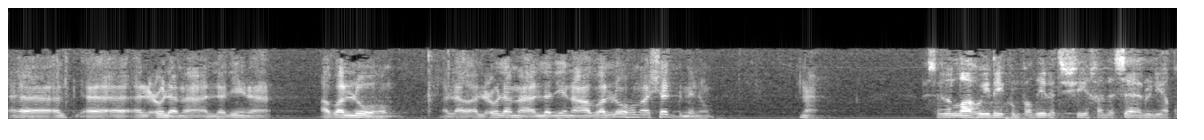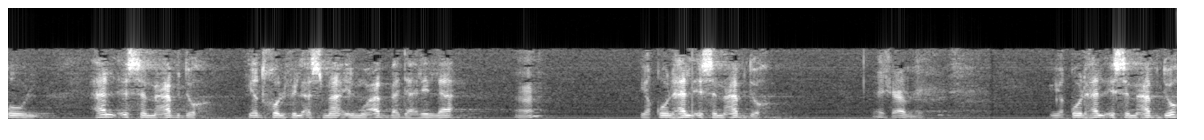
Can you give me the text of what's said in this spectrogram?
آه، العلماء الذين أضلوهم. العلماء الذين أضلوهم أشد منهم. نعم. أحسن الله إليكم فضيلة الشيخ. هذا سائل يقول هل اسم عبده يدخل في الأسماء المعبدة لله؟ أه؟ يقول هل اسم عبده؟ إيش عبده؟ يقول هل اسم عبده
